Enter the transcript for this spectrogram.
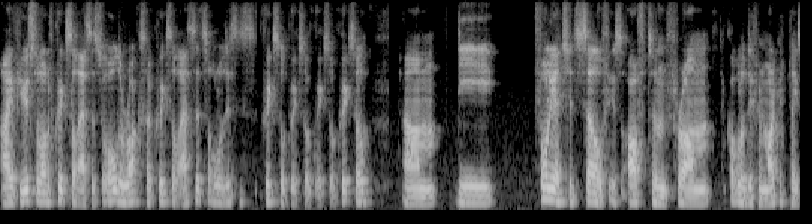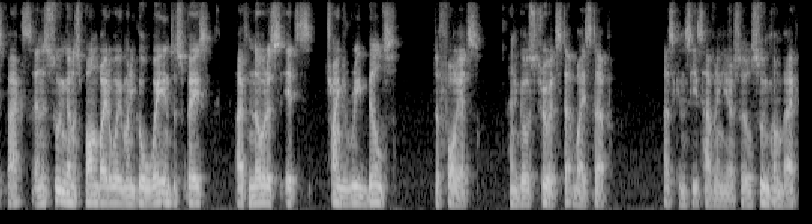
I've used a lot of Quixel assets. So all the rocks are Quixel assets. All of this is Quixel, Quixel, Quixel, Quixel. Um, the foliage itself is often from a couple of different marketplace packs, and it's soon going to spawn. By the way, when you go way into space, I've noticed it's trying to rebuild the foliage and goes through it step by step. As you can see, it's happening here. So it'll soon come back.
